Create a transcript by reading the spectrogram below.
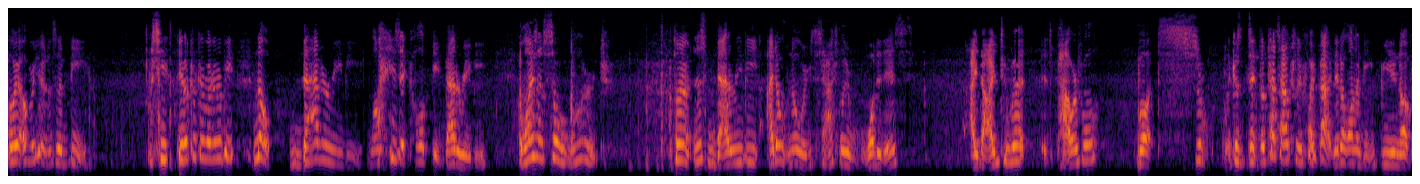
Oh yeah, over here. There's a bee. See, you look like a regular bee. No, battery bee. Why is it called a battery bee? And why is it so large? So this battery bee, I don't know exactly what it is. I died to it. It's powerful, but so, because the, pets actually fight back. They don't want to be beaten up,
